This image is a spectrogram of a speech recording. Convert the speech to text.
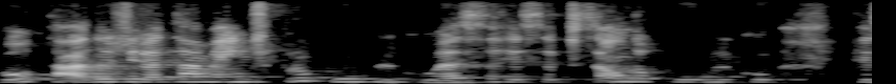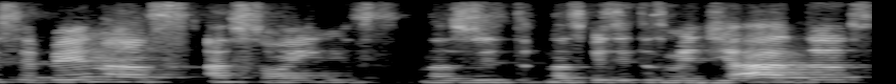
voltadas diretamente para o público, essa recepção do público, receber nas ações, nas, nas visitas mediadas.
